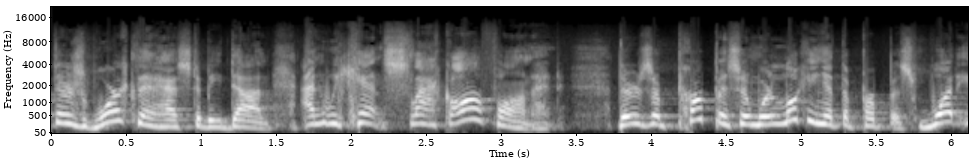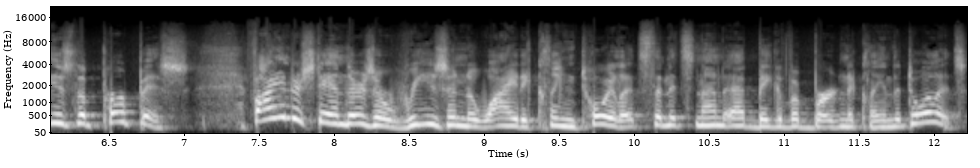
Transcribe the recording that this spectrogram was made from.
there's work that has to be done, and we can't slack off on it. There's a purpose, and we're looking at the purpose. What is the purpose? If I understand there's a reason to why to clean toilets, then it's not that big of a burden to clean the toilets.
